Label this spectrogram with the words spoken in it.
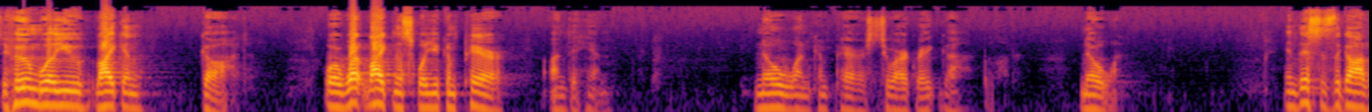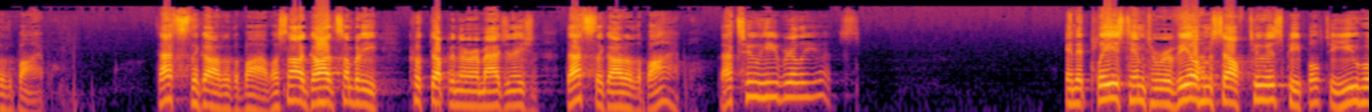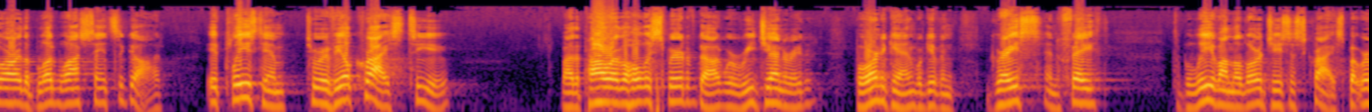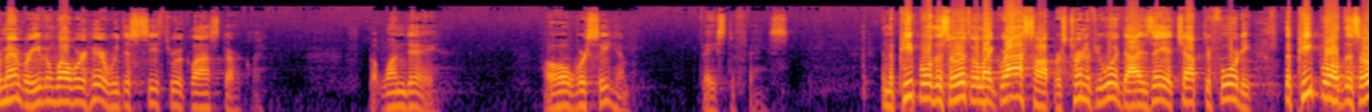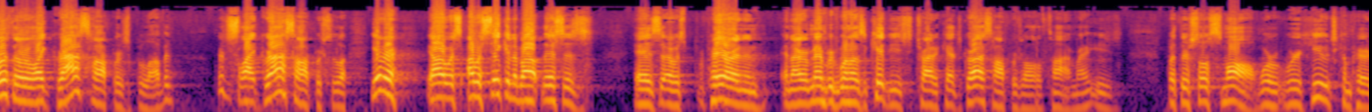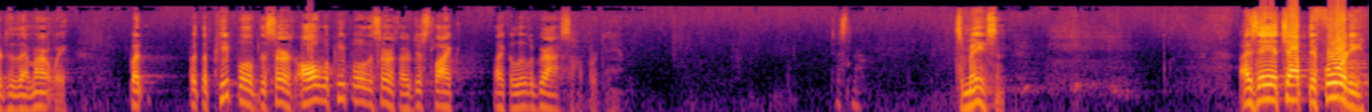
To whom will you liken God? Or what likeness will you compare unto him? No one compares to our great God, beloved. No one. And this is the God of the Bible. That's the God of the Bible. That's not a God somebody cooked up in their imagination. That's the God of the Bible. That's who he really is. And it pleased him to reveal himself to his people, to you who are the blood washed saints of God. It pleased him to reveal Christ to you by the power of the Holy Spirit of God. We're regenerated, born again. We're given grace and faith to believe on the Lord Jesus Christ. But remember, even while we're here, we just see through a glass darkly. But one day, oh, we'll see him face to face. And the people of this earth are like grasshoppers. Turn, if you would, to Isaiah chapter 40. The people of this earth are like grasshoppers, beloved. They're just like grasshoppers. You ever, you know, I, was, I was thinking about this as, as I was preparing, and, and I remembered when I was a kid, you used to try to catch grasshoppers all the time, right? You, but they're so small. We're, we're huge compared to them, aren't we? But, but the people of this earth, all the people of this earth are just like, like a little grasshopper to him. Just, it's amazing. Isaiah chapter 40,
